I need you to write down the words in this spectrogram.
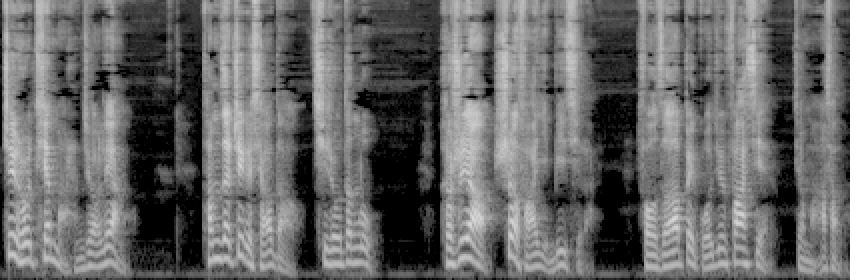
这时候天马上就要亮了，他们在这个小岛弃舟登陆，可是要设法隐蔽起来，否则被国军发现就麻烦了。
